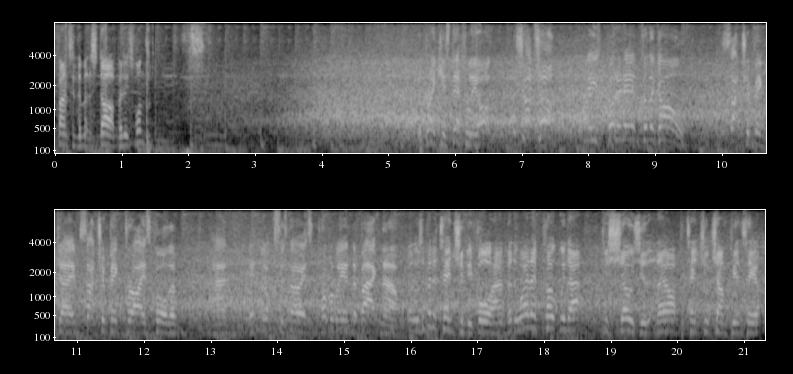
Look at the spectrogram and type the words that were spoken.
fancied them at the start, but it's one... The break is definitely on. The shot's on, and he's put it in for the goal. Such a big game, such a big prize for them, and it looks as though it's probably in the bag now. Well, there was a bit of tension beforehand, but the way they've coped with that just shows you that they are potential champions here.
